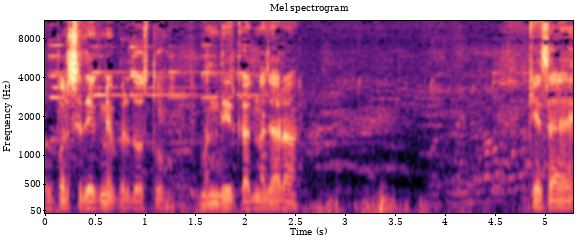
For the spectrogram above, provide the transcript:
ऊपर से देखने पर दोस्तों, मंदिर का नज़ारा कैसा है?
